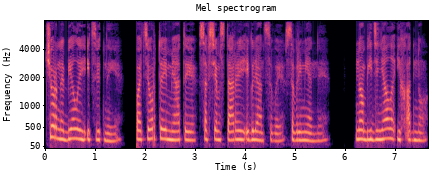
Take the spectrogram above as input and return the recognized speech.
Черно-белые и цветные, потертые, мятые, совсем старые и глянцевые, современные но объединяло их одно.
